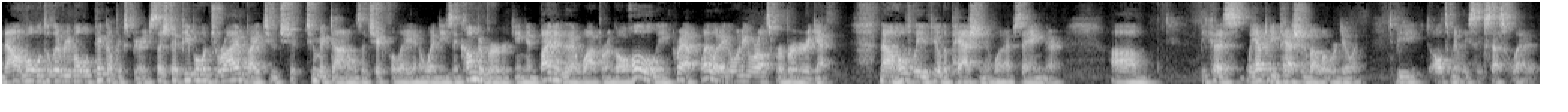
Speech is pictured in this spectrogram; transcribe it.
now a mobile delivery, mobile pickup experience, such that people would drive by two two McDonald's, a Chick Fil A, and a Wendy's, and come to Burger King and bite into that Whopper and go, "Holy crap! Why would I go anywhere else for a burger again?" Now, hopefully, you feel the passion in what I'm saying there, um, because we have to be passionate about what we're doing to be ultimately successful at it.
